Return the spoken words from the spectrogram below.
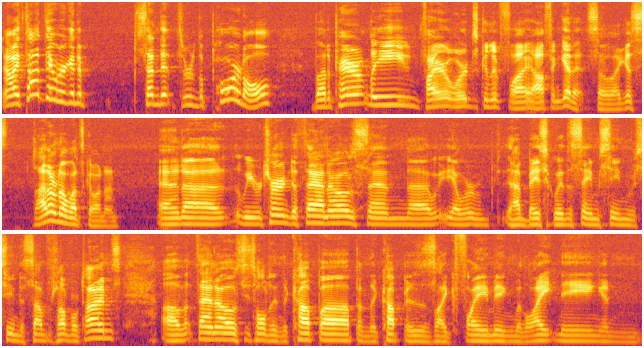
Now, I thought they were going to send it through the portal, but apparently Firelord's going to fly off and get it. So I guess I don't know what's going on. And uh, we return to Thanos, and uh, yeah, we have basically the same scene we've seen several, several times. Of Thanos, he's holding the cup up, and the cup is like flaming with lightning and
